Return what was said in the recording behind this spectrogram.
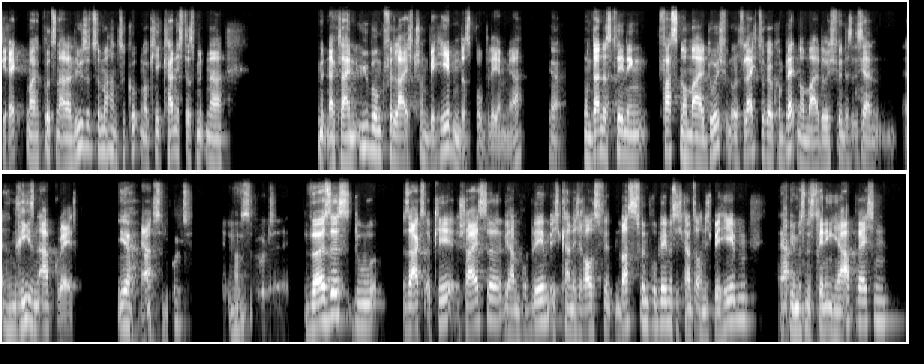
direkt mal kurz eine Analyse zu machen, zu gucken, okay, kann ich das mit einer, mit einer kleinen Übung vielleicht schon beheben, das Problem, ja? Ja. Und dann das Training fast normal durchführen oder vielleicht sogar komplett normal durchführen, das ist ja ein, ein riesen Upgrade. Ja, Ja. absolut. Absolut. Versus du sagst, okay, scheiße, wir haben ein Problem, ich kann nicht rausfinden, was es für ein Problem ist, ich kann es auch nicht beheben, Ja. wir müssen das Training hier abbrechen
